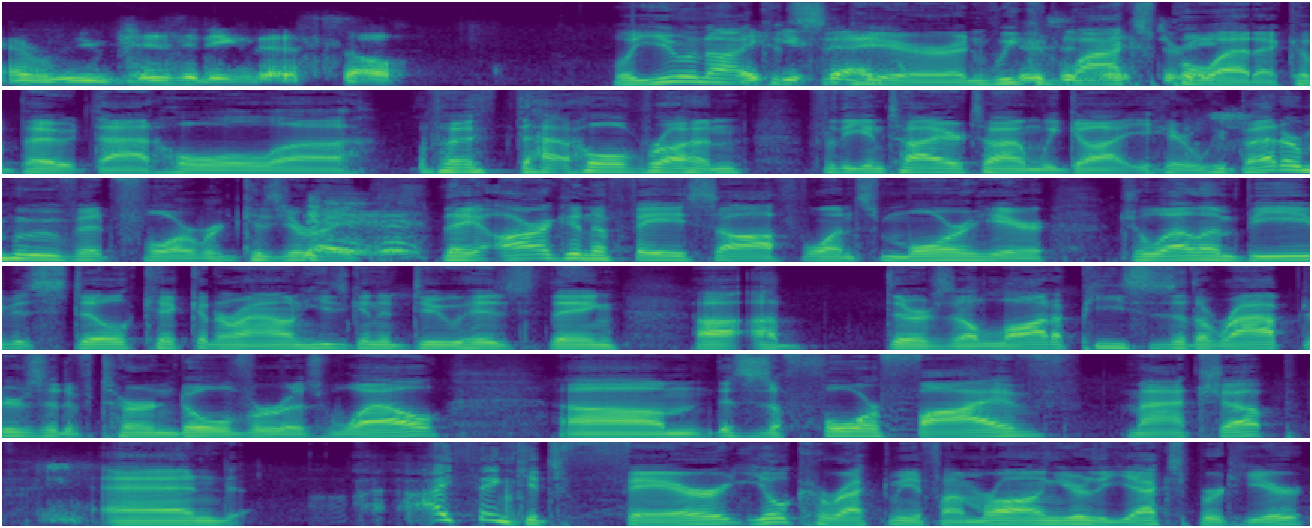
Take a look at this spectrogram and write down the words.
and revisiting this. So Well, you and I Like could sit said, here and we could wax mystery. poetic about that whole uh, about that whole run for the entire time we got you here. We better move it forward because you're right. they are going to face off once more here. Joel Embiid is still kicking around. He's going to do his thing. Uh, uh, there's a lot of pieces of the Raptors that have turned over as well. Um, this is a four-five matchup, and I think it's fair. You'll correct me if I'm wrong. You're the expert here.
